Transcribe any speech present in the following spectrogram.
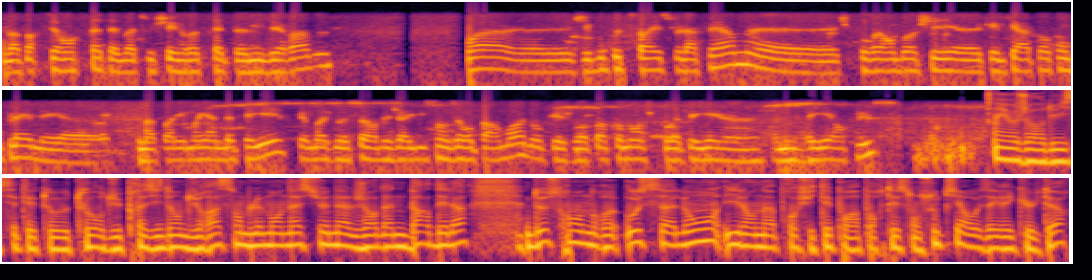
Elle va partir en retraite, elle va toucher une retraite misérable. Euh, j'ai beaucoup de travail sur la ferme. Euh, je pourrais embaucher euh, quelqu'un à temps complet, mais on n'a pas les moyens de le payer, parce que moi, je me sors déjà 800 euros par mois, donc je vois pas comment je pourrais payer un, un ouvrier en plus. Et aujourd'hui, c'était au tour du président du Rassemblement national, Jordan Bardella, de se rendre au salon. Il en a profité pour apporter son soutien aux agriculteurs,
